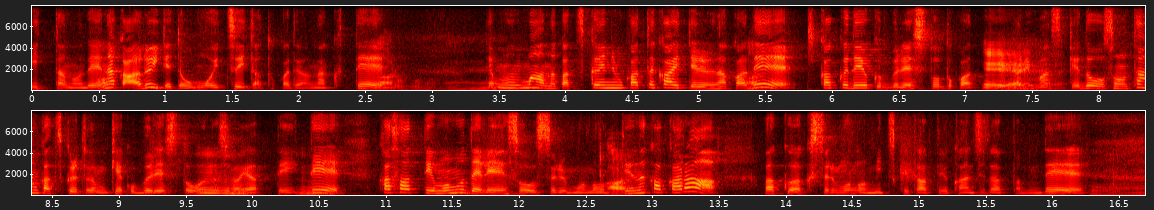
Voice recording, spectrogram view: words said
いったので、はい。なんか歩いてて思いついたとかではなくて、なるほどねでもまあなんか机に向かって書いてる中で、は企画でよくブレストとかってありますけど、その短歌作る時も結構ブレストを私はやっていて、うん傘っていうもので連想するものっていう中から、ワクワクするものを見つけたっていう感じだったのでへ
